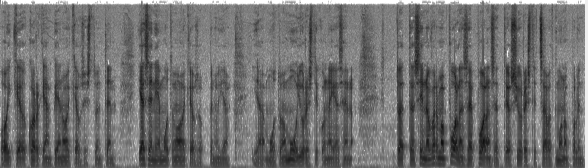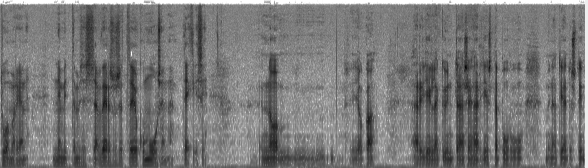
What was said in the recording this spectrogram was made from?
oikeu, korkeampien oikeusistuinten jäseniä, muutama oikeusoppinut ja, ja muutama muu juristikunnan jäsen. Että siinä on varmaan puolensa ja puolensa, että jos juristit saavat monopolin tuomarien nimittämisessä versus, että joku muu sen tekisi. No, joka härjillä kyntää, se härjistä puhuu. Minä tietysti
